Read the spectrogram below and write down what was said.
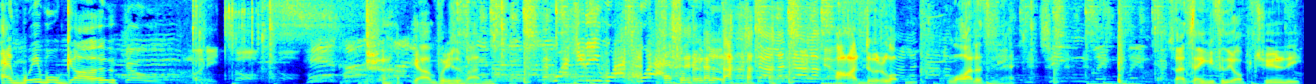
and we will go Go and push the button. whackety whack whack. That's what we'll do. I'd do it a lot lighter than that. So thank you for the opportunity.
